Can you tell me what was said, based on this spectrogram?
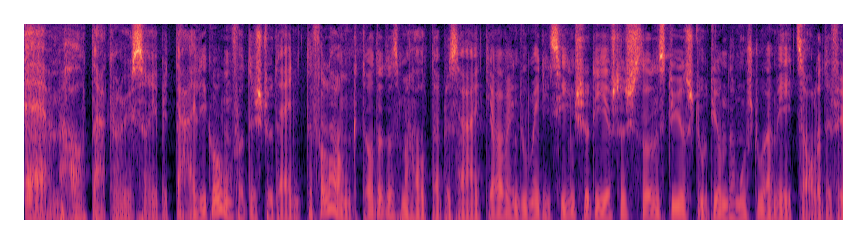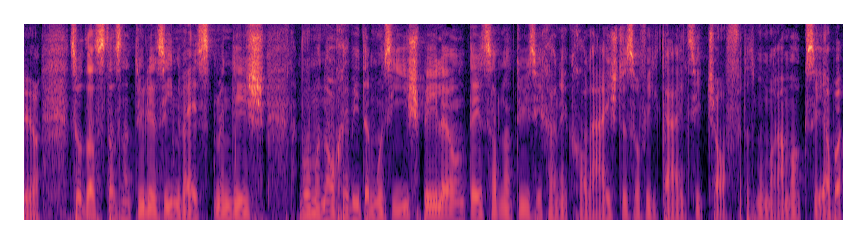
ähm, halt auch größere Beteiligung von den Studenten verlangt, oder? Dass man halt eben sagt, ja, wenn du Medizin studierst, das ist so ein teures Studium, dann musst du auch mehr zahlen dafür. So dass das natürlich ein Investment ist, wo man nachher wieder muss einspielen und deshalb natürlich sich auch nicht kann leisten, so viel Teilzeit zu arbeiten. Das muss man auch mal sehen. Aber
